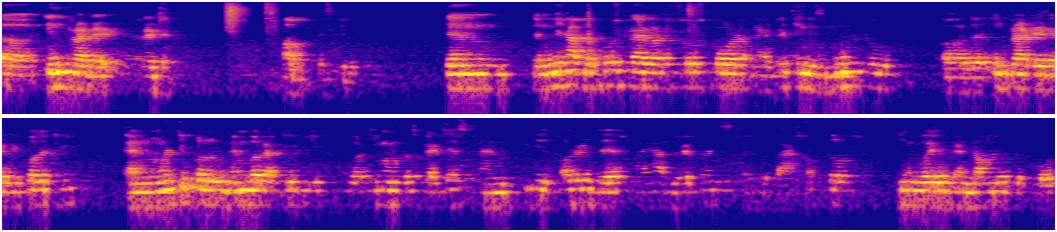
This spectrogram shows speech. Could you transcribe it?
uh, infrared red hub basically. Then then we have the host driver, source code, and everything is moved to uh, the infradead repository and multiple member actively working on those patches and it is already there. I have the reference at the back of invoice you can download the code.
